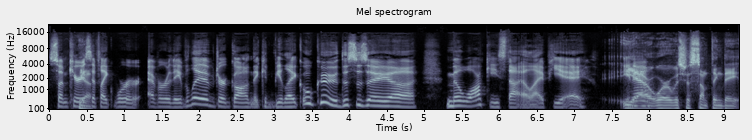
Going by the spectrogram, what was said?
So I'm curious Yeah. if like wherever they've lived or gone, they could be like, okay, this is a uh, Milwaukee style IPA. you yeah, know? or it was just something they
